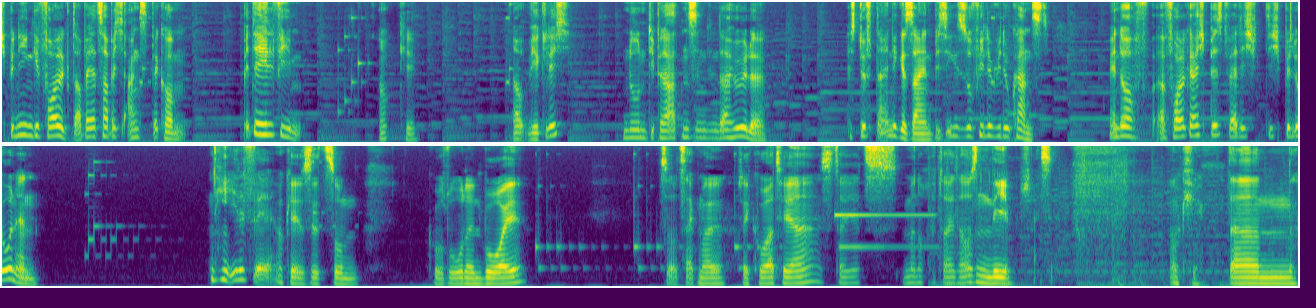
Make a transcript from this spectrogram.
Ich bin ihnen gefolgt, aber jetzt habe ich Angst bekommen. Bitte hilf ihm. Okay. Oh, wirklich? Nun, die Piraten sind in der Höhle. Es dürften einige sein, besiege so viele wie du kannst. Wenn du erfolgreich bist, werde ich dich belohnen. Hilfe. Okay, das ist jetzt so ein Koronenboy. So, zeig mal Rekord her. Ist da jetzt immer noch 3000? Nee, scheiße. Okay, dann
